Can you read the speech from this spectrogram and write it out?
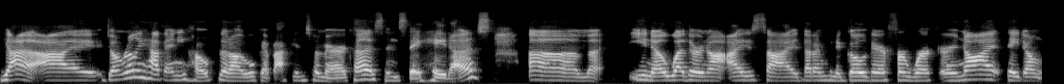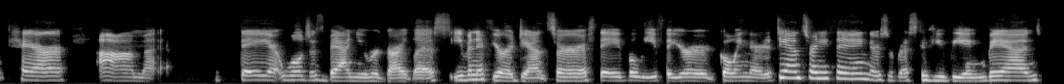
yeah, I don't really have any hope that I will get back into America since they hate us. Um, you know, whether or not I decide that I'm going to go there for work or not, they don't care. Um, they will just ban you regardless. Even if you're a dancer, if they believe that you're going there to dance or anything, there's a risk of you being banned.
